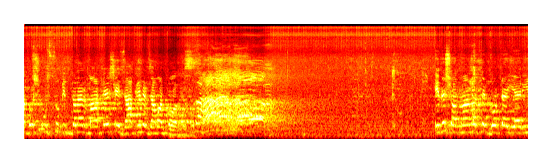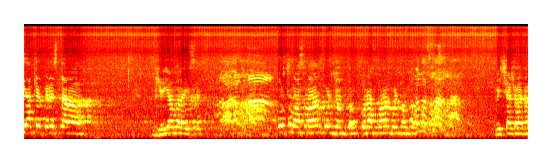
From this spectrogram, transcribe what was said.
আদর্শ উচ্চ বিদ্যালয়ের মাঠে সেই জাকিরের জামাত পাওয়া গেছে। এদের সম্মানার্থে গোটা এরিয়াকে ফেরেস্তারা ঘিরিয়া ফেলাইছে। প্রথম আসমান পর্যন্ত কোন আসমান পর্যন্ত? বিশ্বাস হয় না?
